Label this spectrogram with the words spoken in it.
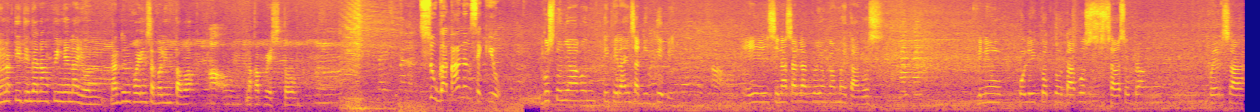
Yung nagtitinda ng pinya na yon, nandun po yung sa Balintawak, nakapwesto. Sugatan ng sekyu. gusto niya akong titirahin sa dibdib eh. Eh, sinasalag ko yung kamay tapos binupulikot ko tapos sa sobrang puwersa,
